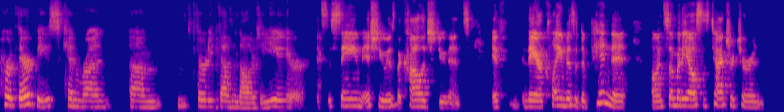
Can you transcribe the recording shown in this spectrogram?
her therapies can run, um, $30,000 a year. It's the same issue as the college students. If they are claimed as a dependent on somebody else's tax return,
